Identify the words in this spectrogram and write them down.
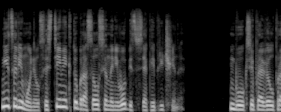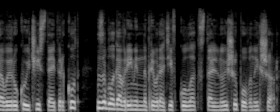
не церемонился с теми, кто бросался на него без всякой причины. Бокси провел правой рукой чистый апперкот, заблаговременно превратив кулак в стальной шипованный шар.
